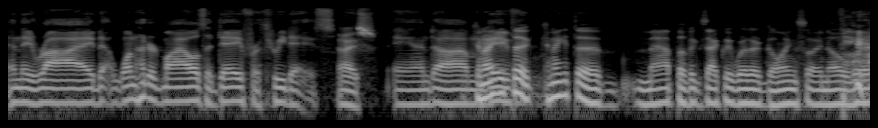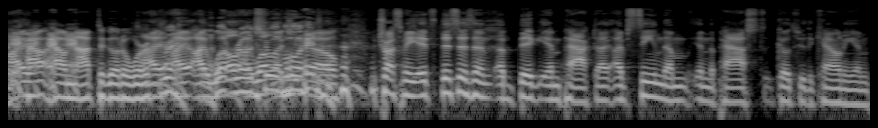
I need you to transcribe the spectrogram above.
and they ride 100 miles a day for three days. Nice. And um, Can I get the Can I get the map of exactly where they're going so I know where I- how, how not to go to work? I, I, I What will, I roads will to let you avoid? know. Trust me, it's this isn't a big impact. I, I've seen them in the past go through the county, and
